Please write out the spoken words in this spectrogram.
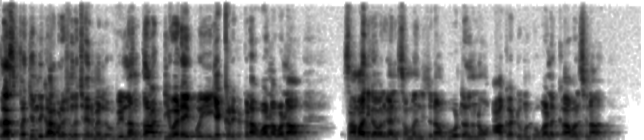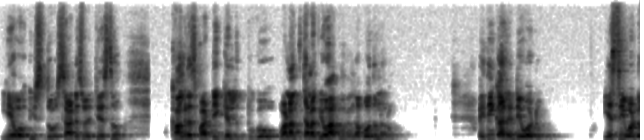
ప్లస్ పద్దెనిమిది కార్పొరేషన్ల చైర్మన్లు. వీళ్ళంతా డివైడ్ అయిపోయి ఎక్కడికక్కడ వాళ్ళ వాళ్ళ సామాజిక వర్గానికి సంబంధించిన ఓటర్లను ఆకట్టుకుంటూ వాళ్ళకి కావాల్సిన ఏవో ఇస్తూ సాటిస్ఫై చేస్తూ కాంగ్రెస్ పార్టీ గెలుపుకు వాళ్ళంతా చాలా వ్యూహాత్మకంగా పోతున్నారు. అయితే ఇంకా Reddy vote SC vote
